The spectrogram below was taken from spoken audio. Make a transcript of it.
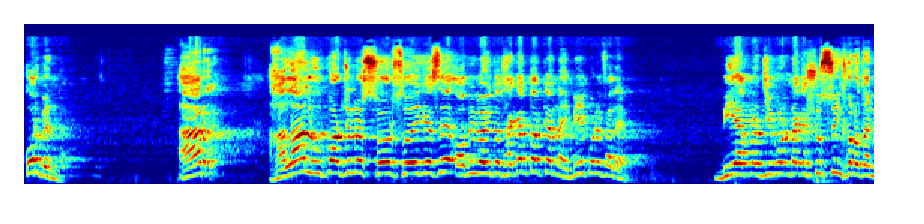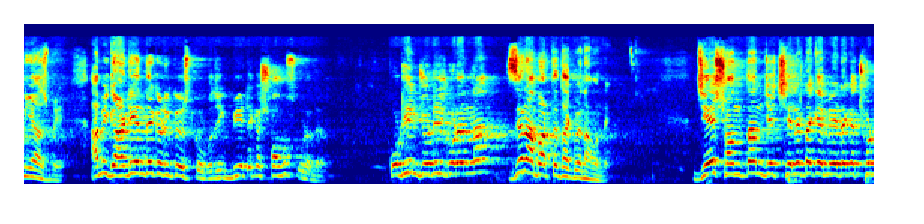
করবেন না। আর হালাল উপার্জনের সোর্স হয়ে গেছে, অবিবাহিত থাকার দরকার নাই, বিয়ে করে ফেলেন। বিয়ে আপনার জীবনটাকে সুশৃঙ্খলতা নিয়ে আসবে। আমি গার্ডিয়ানদেরকে রিকোয়েস্ট করব যে বিয়েটাকে সহজ করে দেন। কঠিন, জটিল করেন না যে জেনা বাড়তে থাকবে না হলে। যে সন্তান, যে ছেলেটাকে মেয়েটাকে ছোট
